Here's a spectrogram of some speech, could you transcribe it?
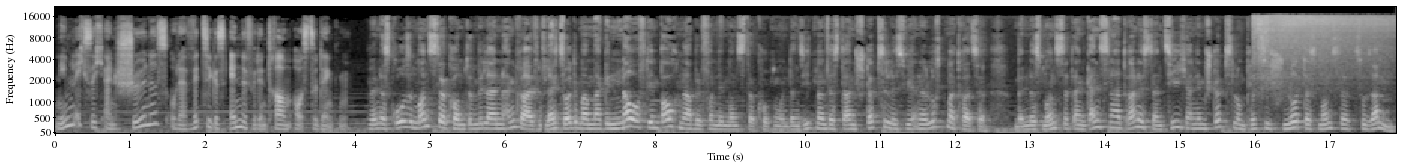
nämlich sich ein schönes oder witziges Ende für den Traum auszudenken. Wenn das große Monster kommt und will einen angreifen, vielleicht sollte man mal genau auf den Bauchnabel von dem Monster gucken und dann sieht man, dass da ein Stöpsel ist wie eine Luftmatratze. Und wenn das Monster dann ganz nah dran ist, dann ziehe ich an dem Stöpsel und plötzlich schnurrt das Monster zusammen.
